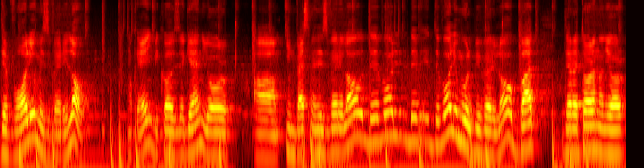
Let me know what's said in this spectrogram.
the volume is very low. Okay? Because again your um, investment is very low the volume the, the volume will be very low but the return on your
